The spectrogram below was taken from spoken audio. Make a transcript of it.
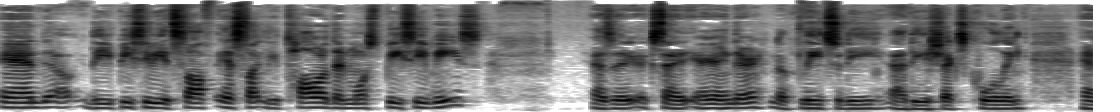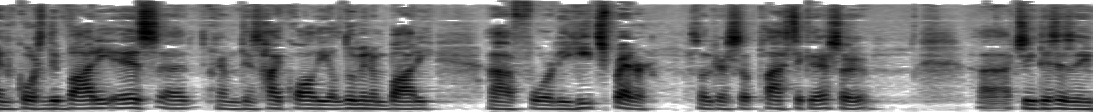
And the PCB itself is slightly taller than most PCBs as an extended area in there that leads to the uh, DHX cooling. And of course, the body is uh, this high quality aluminum body uh, for the heat spreader. So there's a plastic there. So uh, actually, this is a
